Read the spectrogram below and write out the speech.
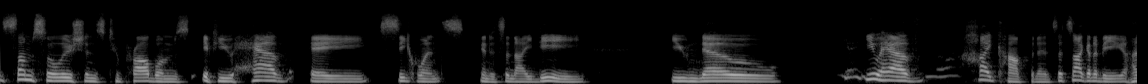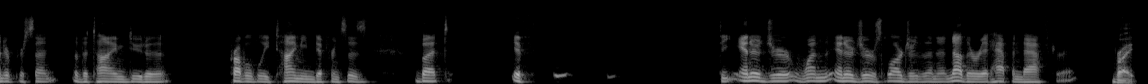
some solutions to problems if you have a sequence and it's an id you know you have high confidence. It's not going to be 100% of the time due to probably timing differences. But if the integer, one integer is larger than another, it happened after it. Right.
